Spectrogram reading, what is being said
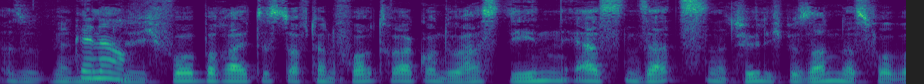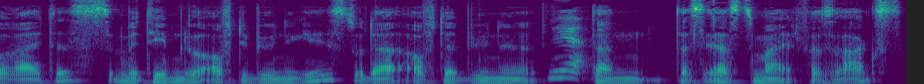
Also wenn genau. du dich vorbereitest auf deinen Vortrag und du hast den ersten Satz natürlich besonders vorbereitest, mit dem du auf die Bühne gehst oder auf der Bühne ja. dann das erste Mal etwas sagst,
